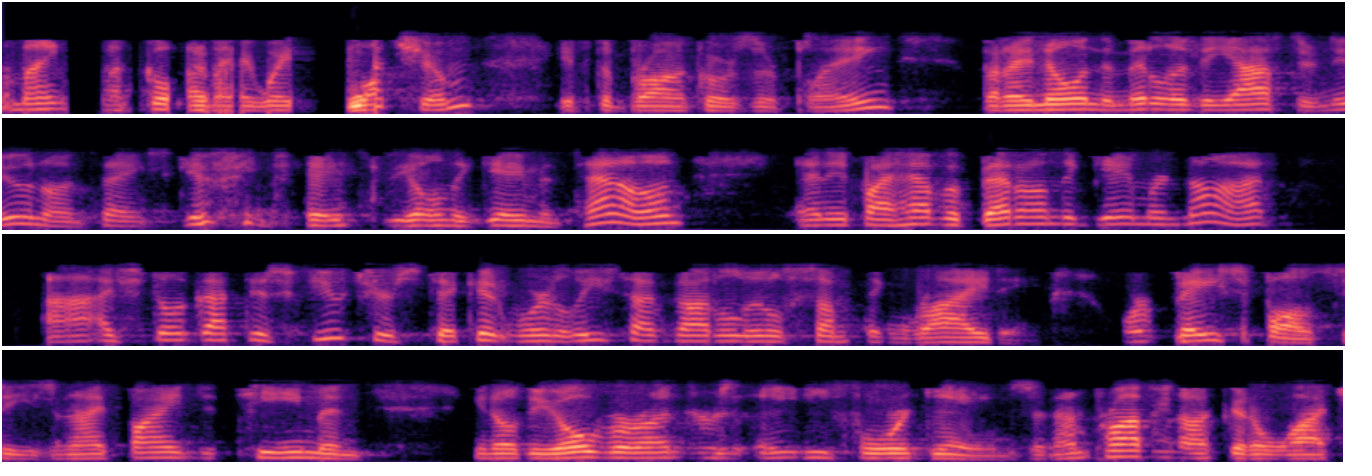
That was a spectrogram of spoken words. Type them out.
I might not go out of my way to watch them if the Broncos are playing, but I know in the middle of the afternoon on Thanksgiving Day it's the only game in town, and if I have a bet on the game or not, uh, I still got this futures ticket where at least I've got a little something riding. Or baseball season, I find a team and you know the over under is 84 games, and I'm probably not going to watch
